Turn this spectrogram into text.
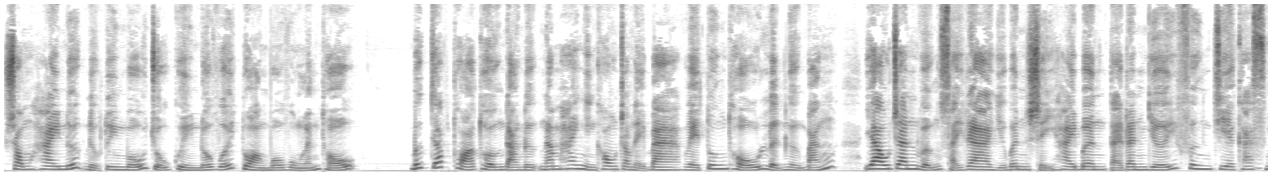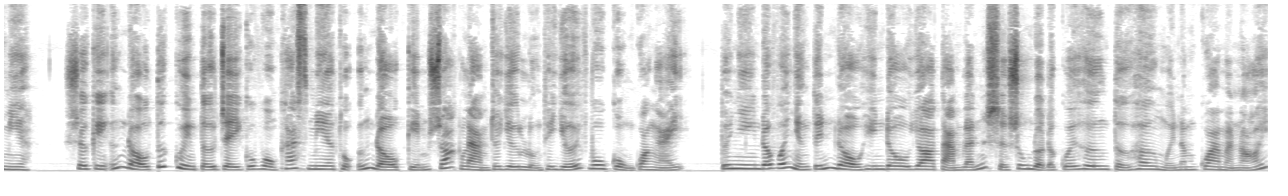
song hai nước đều tuyên bố chủ quyền đối với toàn bộ vùng lãnh thổ. Bất chấp thỏa thuận đạt được năm 2003 về tuân thủ lệnh ngừng bắn, giao tranh vẫn xảy ra giữa binh sĩ hai bên tại ranh giới phân chia Kashmir. Sự kiện Ấn Độ tức quyền tự trị của vùng Kashmir thuộc Ấn Độ kiểm soát làm cho dư luận thế giới vô cùng quan ngại. Tuy nhiên, đối với những tín đồ Hindu do tạm lánh sự xung đột ở quê hương từ hơn 10 năm qua mà nói,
